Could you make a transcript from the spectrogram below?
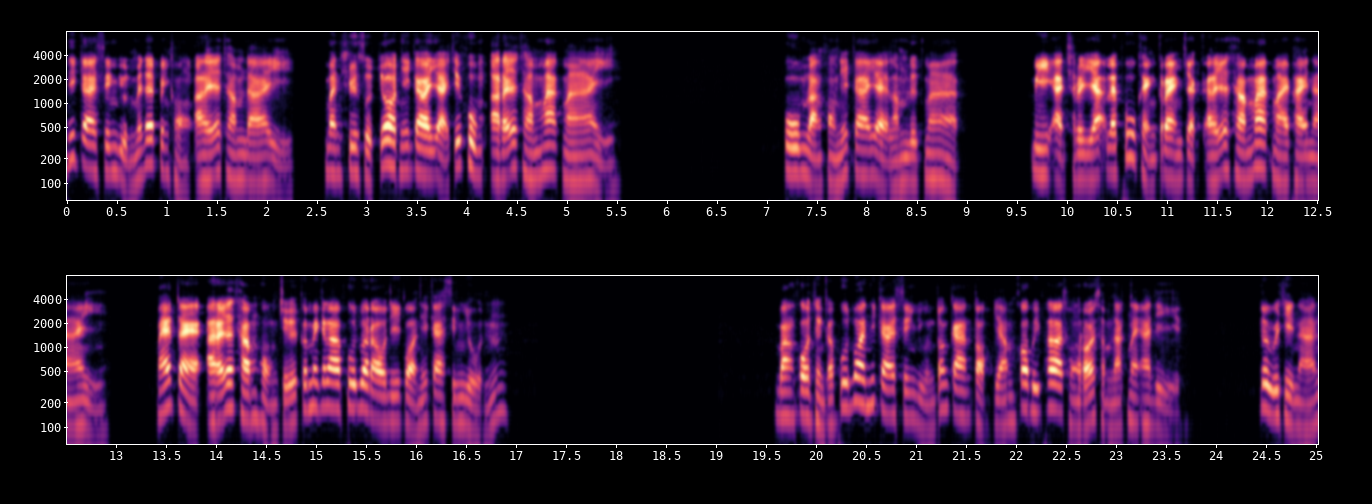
นิกายซิงหยุนไม่ได้เป็นของอารยธรรมใด มันคือสุดยอดนิกายใหญ่ที่คุมอารยธรรมมากมาย ภูมิหลังของนิกายใหญ่ล้ำลึกมาก มีอัจฉริยะและผู้แข็งแกร่งจากอารยธรรมมากมายภายใน แม้แต่อารยธรรมหงจื้อก็ไม่กล้าพูดว่าเราดีกว่านิกายซิงหยุน บางคนถึงกับพูดว่านิกายซิงหยุนต้องการตอกย้ำข้อพิพาทของร้อยสำนักในอดีต ด้วยวิธีนั้น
